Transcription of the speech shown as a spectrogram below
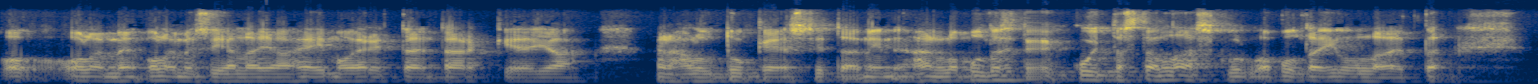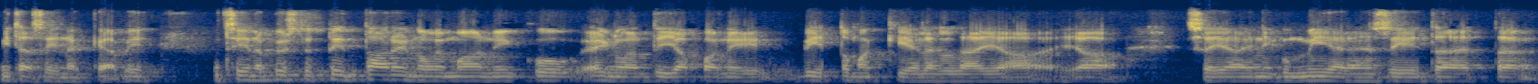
olemme, olemme siellä ja heimo on erittäin tärkeä ja hän haluaa tukea sitä, niin hän lopulta sitten kuittasi tämän laskun lopulta illalla, että mitä siinä kävi. Et siinä pystyttiin tarinoimaan niin kuin englanti, japani viittomakielellä ja, ja se jäi niin kuin mieleen siitä, että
